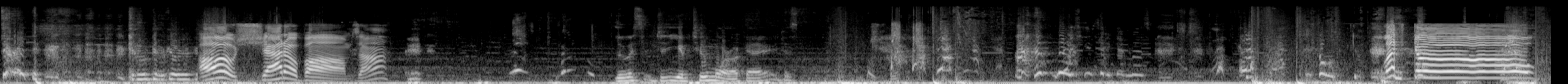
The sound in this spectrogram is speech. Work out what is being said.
Do it. Go, go, go, go. Oh, shadow bombs, huh? Lewis, you have two more, okay? Just. Let's use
